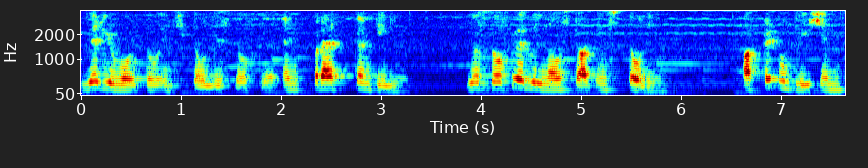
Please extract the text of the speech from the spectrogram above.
where you want to install this software and press continue. Your software will now start installing. After completion,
